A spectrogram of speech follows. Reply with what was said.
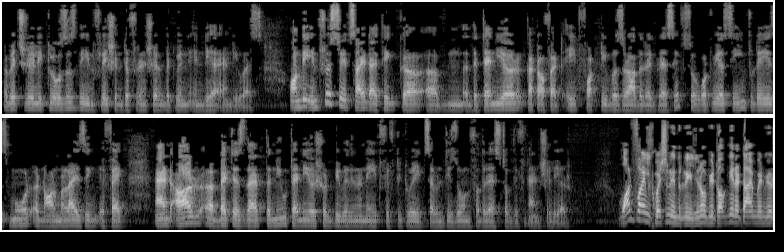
which really closes the inflation differential between India and US. On the interest rate side, I think uh, um, the 10-year cutoff at 840 was rather aggressive. So what we are seeing today is more a normalizing effect. And our uh, bet is that the new 10-year should be within an 850 to 870 zone for the rest of the financial year. One final question, Indranil. You know, we're talking at a time when we're,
